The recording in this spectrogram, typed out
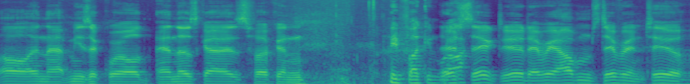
all in that music world and those guys fucking They fucking they're rock. sick, dude. Every album's different too.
